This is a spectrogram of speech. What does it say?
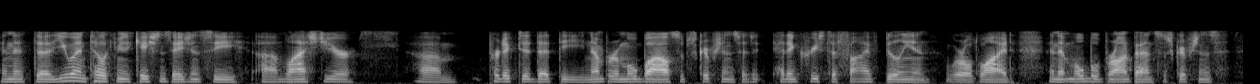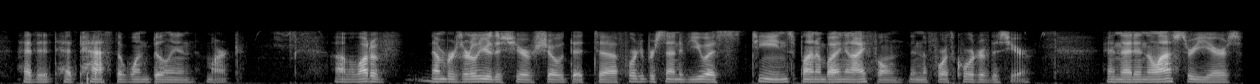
and that the UN Telecommunications Agency um, last year um, predicted that the number of mobile subscriptions had, had increased to 5 billion worldwide, and that mobile broadband subscriptions had had passed the 1 billion mark. Um, a lot of numbers earlier this year showed that uh, 40% of U.S. teens plan on buying an iPhone in the fourth quarter of this year, and that in the last three years,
